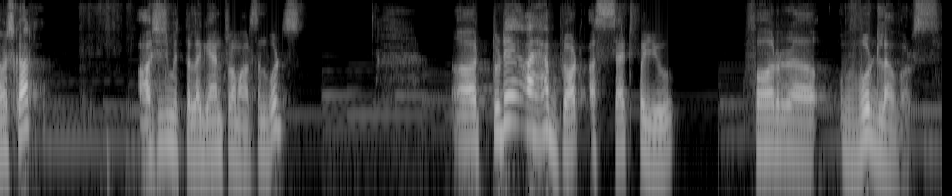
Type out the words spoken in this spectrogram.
Namaskar, Ashish Mittal again from Aarsun Woods. Uh, today I have brought a set for you for uh, wood lovers.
